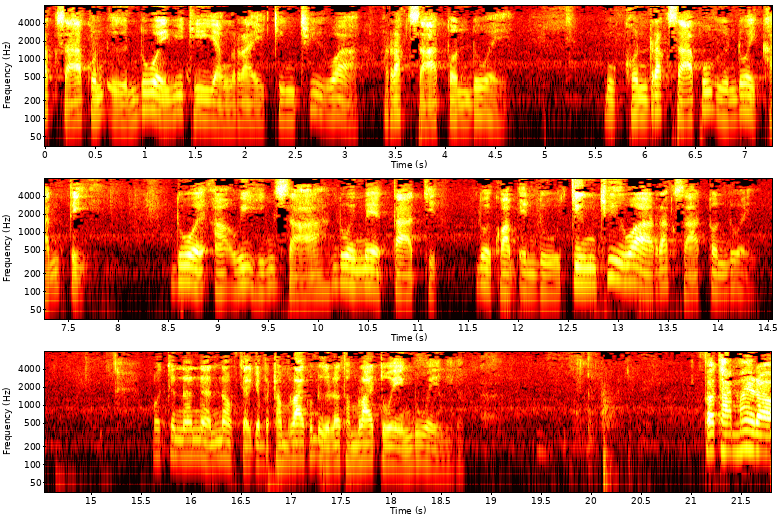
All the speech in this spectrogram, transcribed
รักษาคนอื่นด้วยวิธีอย่างไร จึงชื่อว่ารักษาตนด้วย บุคคลรักษาผู้อื่นด้วยขันติ ด้วยอวิหิงสาด้วยเมตตาจิต ด้วยความเอ็นดู จึงชื่อว่ารักษาตนด้วย เพราะฉะนั้นน่ะนอกจากจะไปทำร้ายคนอื่นแล้วทำร้ายตัวเองด้วยนี่ครับ ก็ทำให้เรา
